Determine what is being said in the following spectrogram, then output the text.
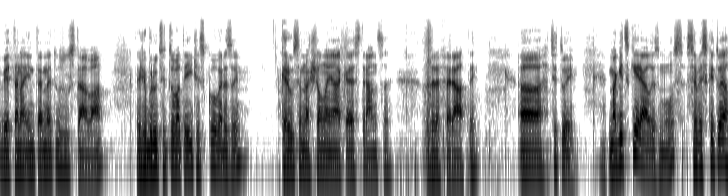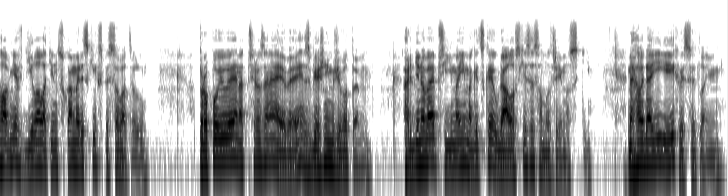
věta na internetu zůstává. Takže budu citovat její českou verzi, kterou jsem našel na nějaké stránce z referáty. Uh, cituji. Magický realismus se vyskytuje hlavně v díle latinskoamerických spisovatelů. Propojuje nadpřirozené jevy s běžným životem. Hrdinové přijímají magické události se samozřejmostí. Nehledají jejich vysvětlení.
